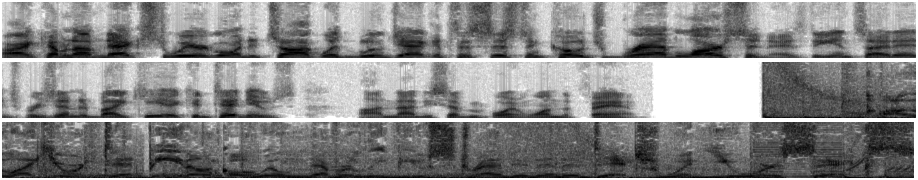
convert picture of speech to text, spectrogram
All right, coming up next, we are going to talk with Blue Jackets assistant coach Brad Larsen as the Inside Edge presented by Kia continues on 97.1 The Fan. Unlike your deadbeat uncle, we'll never leave you stranded in a ditch when you were six.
